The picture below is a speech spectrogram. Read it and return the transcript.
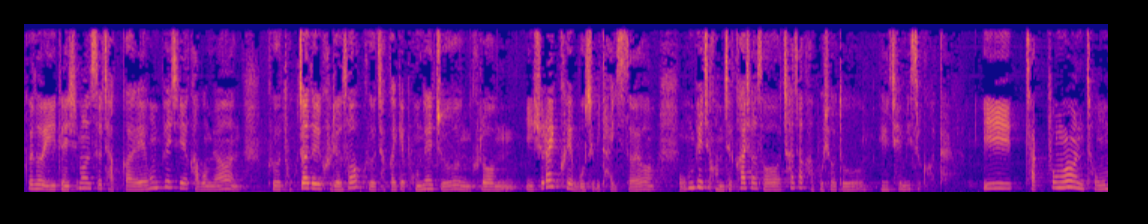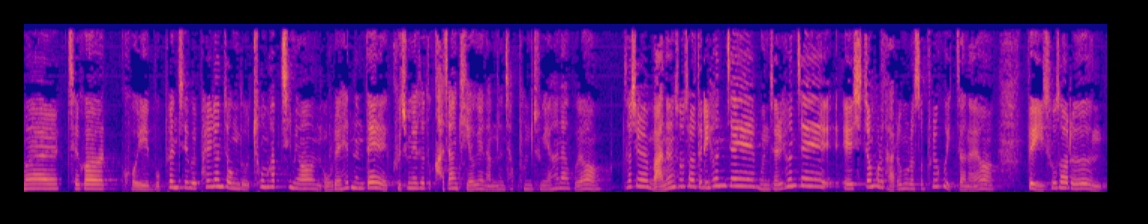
그래서 이 댄시먼스 작가의 홈페이지에 가보면 그 독자들이 그려서 그 작가에게 보내준 그런 이 슈라이크의 모습이 다 있어요. 홈페이지 검색하셔서 찾아가 보셔도 예, 재미있을 것 같아요. 이 작품은 정말 제가 거의 뭐 편집을 8년 정도 총 합치면 오래 했는데 그 중에서도 가장 기억에 남는 작품 중에 하나고요. 사실 많은 소설들이 현재 문제를 현재의 시점으로 다름으로써 풀고 있잖아요. 근데 이 소설은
